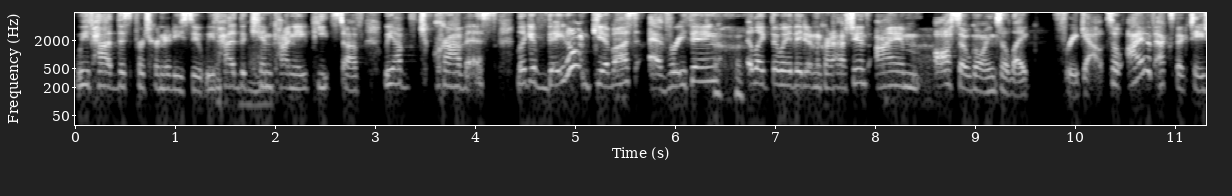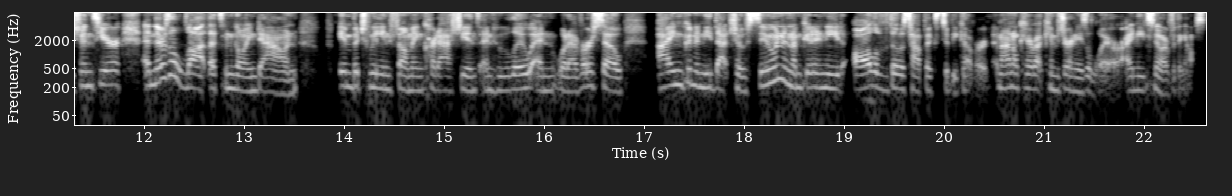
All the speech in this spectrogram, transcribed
we've had this paternity suit, we've had the Kim mm-hmm. Kanye Pete stuff, we have Kravis. Like if they don't give us everything like the way they did in the Kardashians, I am also going to like freak out. So I have expectations here, and there's a lot that's been going down in between filming Kardashians and Hulu and whatever. So I'm going to need that show soon, and I'm going to need all of those topics to be covered. And I don't care about Kim's journey as a lawyer. I need to know everything else.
